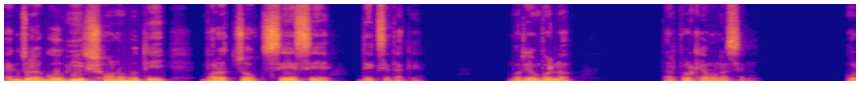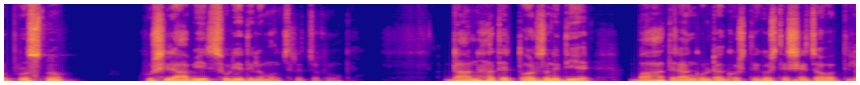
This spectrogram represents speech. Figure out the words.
একজোড়া গভীর সহানুভূতি ভরা চোখ সে সে দেখছে তাকে। মরিয়ম বলল, তারপর কেমন আছেন? ওর প্রশ্ন খুশির আবির ছড়িয়ে দিল মনসুরের চোখে মুখে। ডান হাতের তর্জনী দিয়ে বা হাতের আঙ্গুলটা ঘষতে ঘষতে সে জবাব দিল,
